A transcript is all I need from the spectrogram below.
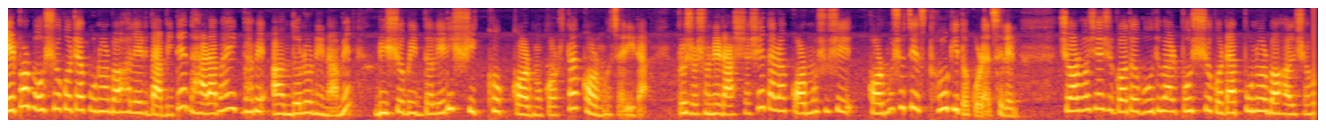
এরপর পোষ্য কোটা পুনর্বহালের দাবিতে ধারাবাহিকভাবে আন্দোলনে নামেন বিশ্ববিদ্যালয়েরই শিক্ষক কর্মকর্তা কর্মচারীরা। প্রশাসনের আশ্বাসে তারা কর্মসূচি কর্মসূচি স্থগিত করেছিলেন। সর্বশেষ গত বুধবার পোষ্য কোটা পুনর্বহাল সহ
